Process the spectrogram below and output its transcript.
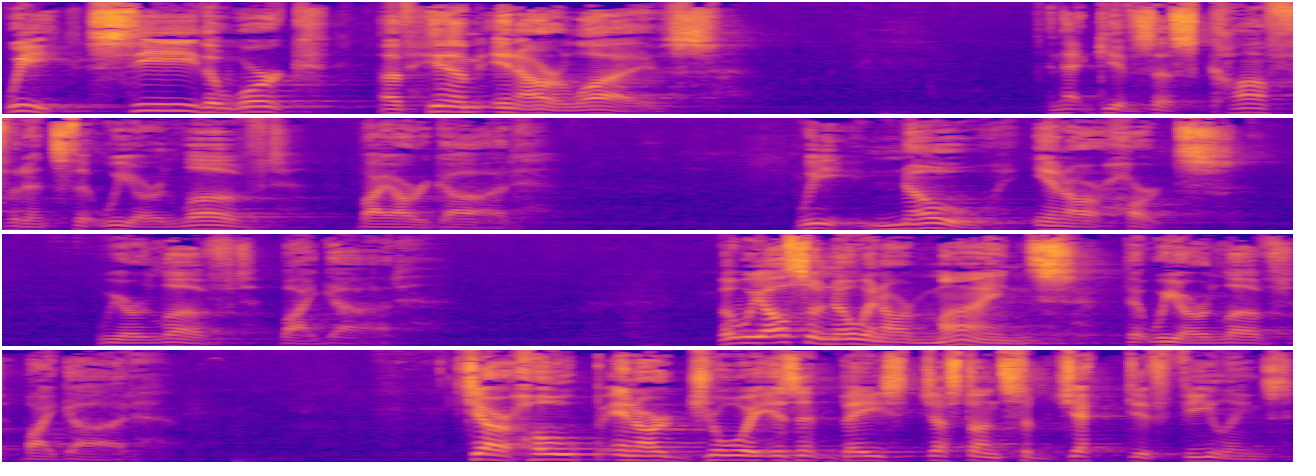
We see the work of Him in our lives. And that gives us confidence that we are loved by our God. We know in our hearts we are loved by God. But we also know in our minds that we are loved by God. See, our hope and our joy isn't based just on subjective feelings,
